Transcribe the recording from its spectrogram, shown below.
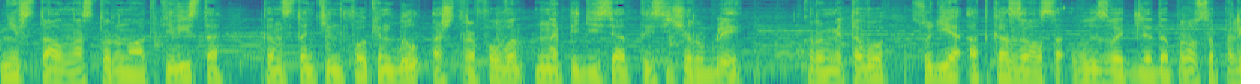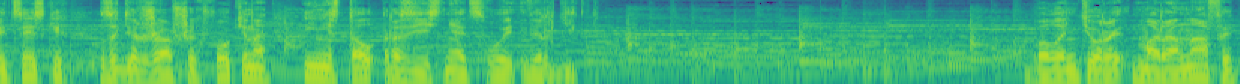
не встал на сторону активиста, Константин Фокин был оштрафован на 50 тысяч рублей. Кроме того, судья отказался вызвать для допроса полицейских, задержавших Фокина, и не стал разъяснять свой вердикт. Волонтеры Маранафы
